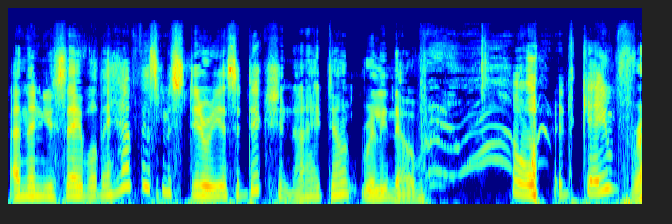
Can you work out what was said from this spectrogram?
and then you say, well, they have this mysterious addiction, and I don't really know where it came from.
